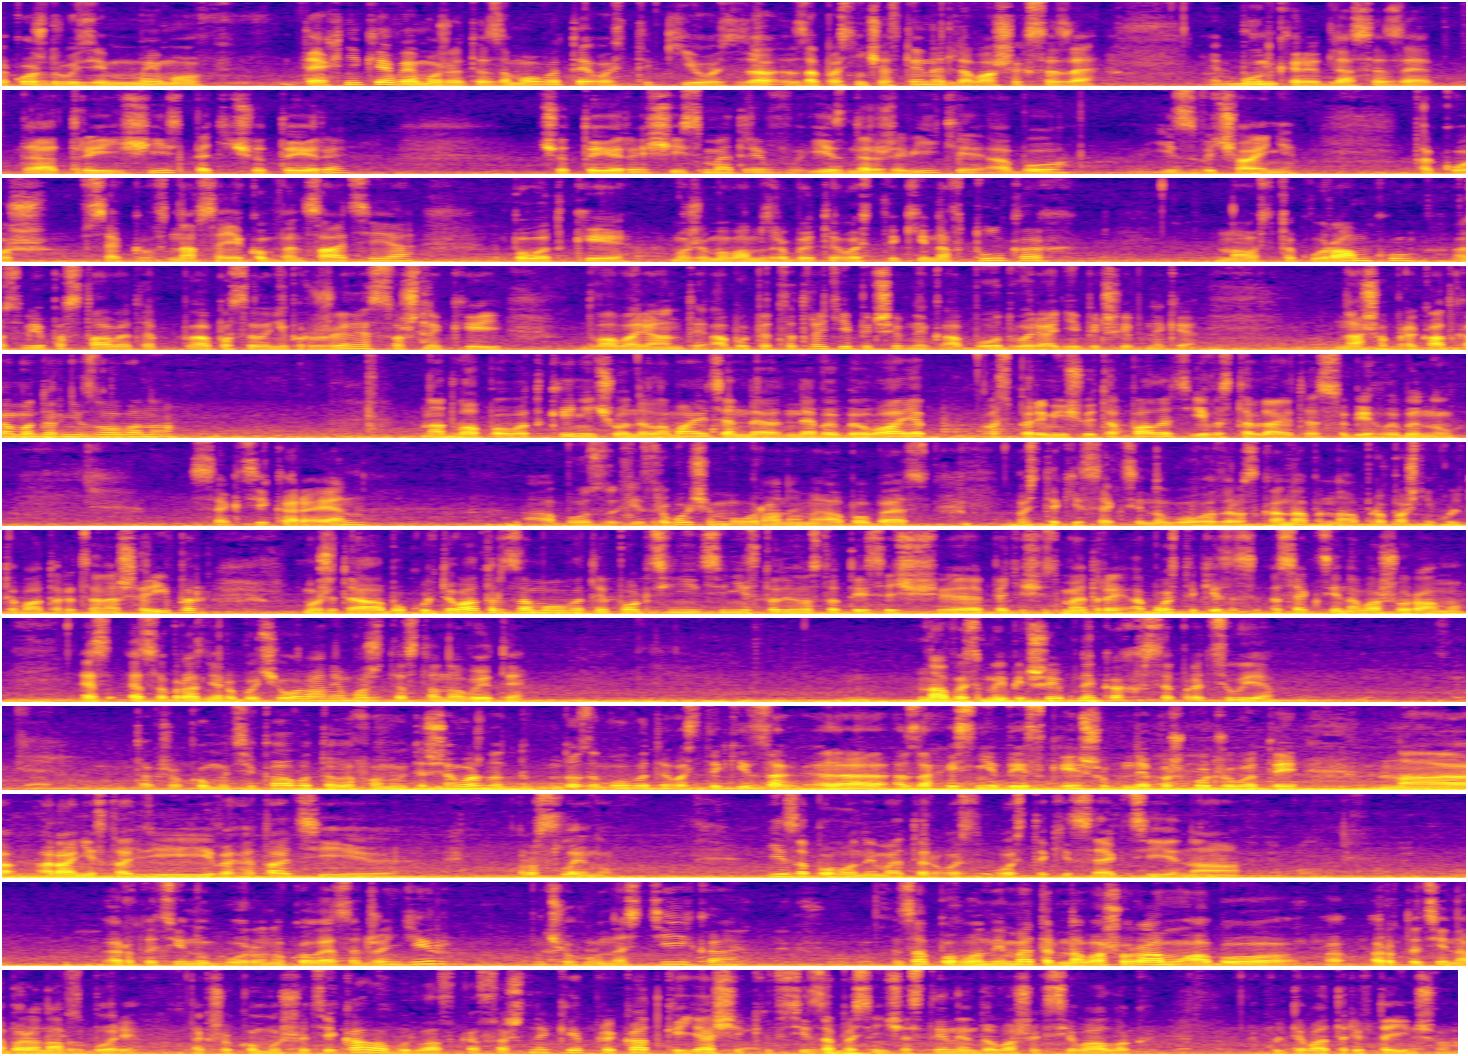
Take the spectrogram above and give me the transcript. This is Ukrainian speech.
Також, друзі, мимо техніки ви можете замовити ось такі ось запасні частини для ваших СЗ. Бункери для СЗ е, 3,6, 5,4, 4, 6 метрів із нержавійки або із звичайні. Також все, на все є компенсація. Поводки можемо вам зробити ось такі на втулках, на ось таку рамку собі поставити, посилені пружини, сошники, два варіанти: або 503 підшипник, або дворядні підшипники. Наша прикатка модернізована. На два поводки, нічого не ламається, не, не вибиває. Ось переміщуєте палець і виставляєте собі глибину. Секції КРН або з, із робочими органами, або без. Ось такі секції нового зразка на, на пропашні культиватори. Це наш ріпер. Можете або культиватор замовити по акційній ціні 190 тисяч е, 5,6 метри, або ось такі секції на вашу раму. С- S-образні робочі органи можете встановити. На восьми підшипниках все працює. Так що, кому цікаво, телефонуйте. Ще можна дозамовити ось такі е, захисні диски, щоб не пошкоджувати на ранній стадії вегетації рослину. І за погонний метр ось, ось такі секції на ротаційну борону колеса Deere, чугунна стійка. За погонний метр на вашу раму або е, ротаційна борона в зборі. Так що, кому що цікаво, будь ласка, сашники, прикатки, ящики, всі запасні частини до ваших сівалок, культиваторів та іншого.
